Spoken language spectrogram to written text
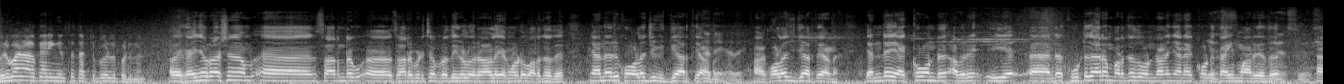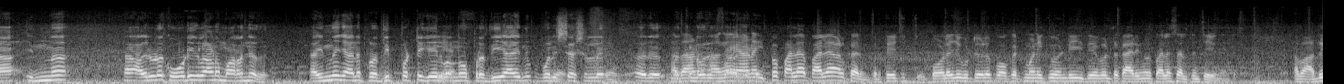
ഒരുപാട് ആൾക്കാർ ഇങ്ങനത്തെ തട്ടിപ്പുകളിൽ പെടുന്നുണ്ട്. അതെ കഴിഞ്ഞ പ്രാവശ്യം സാറിന്റെ സാറിന്റെ സാറ് പിടിച്ച പ്രതികൾ ഒരാൾ ഞങ്ങളോട് പറഞ്ഞത് ഞാനൊരു കോളേജ് വിദ്യാർത്ഥിയാണ്. ആ കോളേജ് വിദ്യാർത്ഥിയാണ്. എന്റെ അക്കൗണ്ട് അവർ ഈ എന്റെ കൂട്ടുകാരൻ പറഞ്ഞതുകൊണ്ടാണ് ഞാൻ അക്കൗണ്ട് കൈമാറിയത്. ഇന്ന് അതിലൂടെ കോടികളാണ് മറിഞ്ഞത്. ഇന്ന് ഞാൻ പ്രതിപ്പട്ടികയിൽ വന്നു പ്രതിയായി പോലീസ് സ്റ്റേഷനിൽ ഒരു അങ്ങനെയാണ്. ഇപ്പൊ പല പല ആൾക്കാരും പ്രത്യേകിച്ച് കോളേജ് കുട്ടികൾ പോക്കറ്റ് മണിക്ക് വേണ്ടി ഇതേപോലത്തെ കാര്യങ്ങൾ പല സ്ഥലത്തും ചെയ്യുന്നുണ്ട്. അപ്പോൾ അത്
